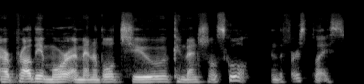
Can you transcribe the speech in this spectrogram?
are probably more amenable to conventional school in the first place.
